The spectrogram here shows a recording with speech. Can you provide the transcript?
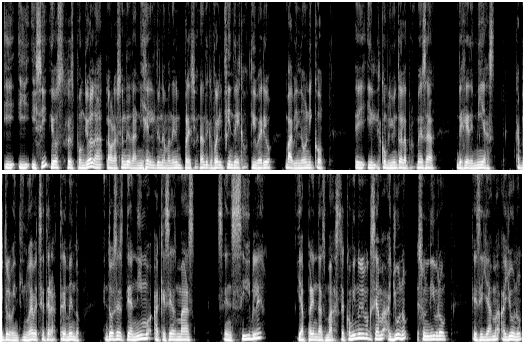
Y, y, sí, Dios respondió a la, la, oración de Daniel de una manera impresionante, que fue el fin del cautiverio babilónico y, y el cumplimiento de la promesa de Jeremías, capítulo 29, etcétera. Tremendo. Entonces te animo a que seas más sensible y aprendas más. Recomiendo un libro que se llama Ayuno. Es un libro que se llama Ayuno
